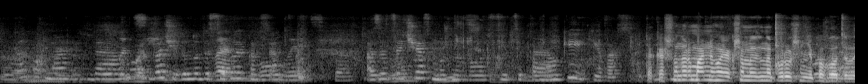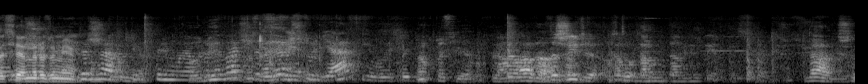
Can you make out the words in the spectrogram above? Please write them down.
За нормально, да. Бачите, ну досягли консенсусу. А за цей час можна було всі ці помилки, які у вас Так а що нормального, якщо ми на порушення погодилися, я не розумію. держава підтримує обвинувачення, суддя і ви тоді. Хтось є. Подождите. Да, что?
